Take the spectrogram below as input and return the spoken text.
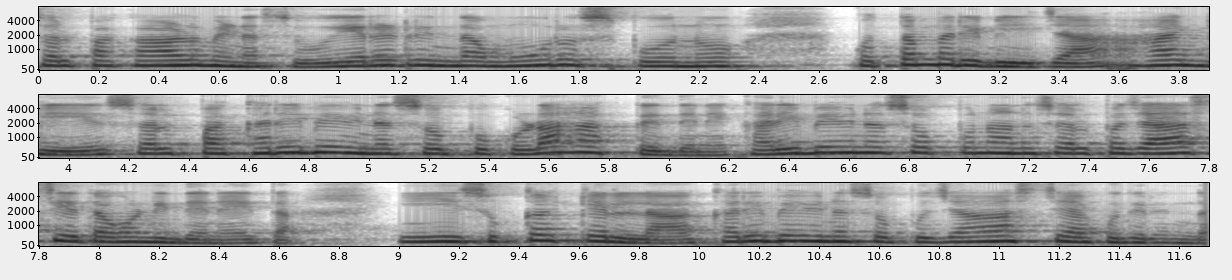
ಸ್ವಲ್ಪ ಕಾಳು ಮೆಣಸು, ಎರಡರಿಂದ ಮೂರು ಸ್ಪೂನು ಕೊತ್ತಂಬರಿ ಬೀಜ, ಹಾಗೆ ಸ್ವಲ್ಪ ಕರಿಬೇವಿನ ಸೊಪ್ಪು ಕೂಡ ಹಾಕ್ತಿದ್ದೇನೆ ಕರಿಬೇವಿನ ಸೊಪ್ಪು ನಾನು ಸ್ವಲ್ಪ ಜಾಸ್ತಿಯೇ ತಗೊಂಡಿದ್ದೇನೆ, ಆಯಿತಾ? ಈ ಸುಕ್ಕಕ್ಕೆಲ್ಲ ಕರಿಬೇವಿನ ಸೊಪ್ಪು ಜಾಸ್ತಿ ಹಾಕೋದ್ರಿಂದ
